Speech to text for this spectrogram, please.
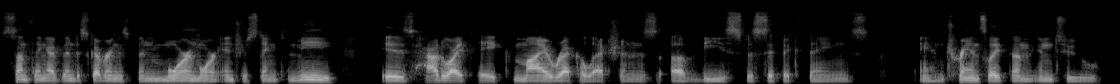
something I've been discovering has been more and more interesting to me is how do I take my recollections of these specific things and translate them into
